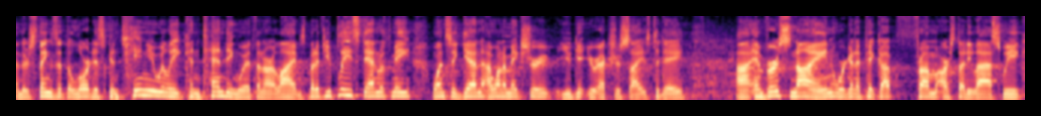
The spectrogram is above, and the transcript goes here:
And there's things that the Lord is continually contending with in our lives. But if you please stand with me once again, I want to make sure you get your exercise today. Uh, in verse 9, we're going to pick up from our study last week.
